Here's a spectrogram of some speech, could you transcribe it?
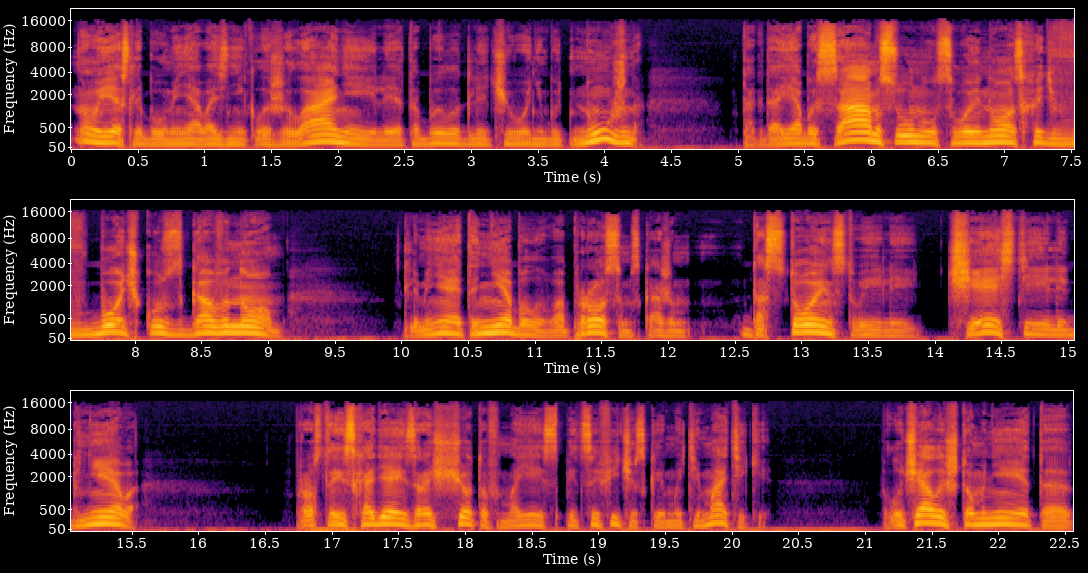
Ну, если бы у меня возникло желание или это было для чего-нибудь нужно, тогда я бы сам сунул свой нос хоть в бочку с говном. Для меня это не было вопросом, скажем, достоинства или чести или гнева. Просто исходя из расчетов моей специфической математики, получалось, что мне это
